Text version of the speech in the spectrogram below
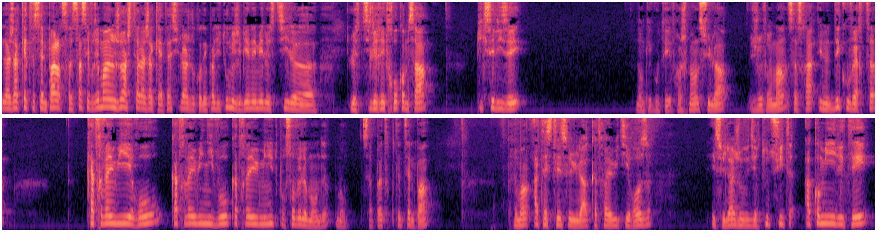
La jaquette sympa. Alors ça, c'est vraiment un jeu acheté à la jaquette. Hein. Celui-là, je le connais pas du tout. Mais j'ai bien aimé le style, euh, le style rétro comme ça. Pixelisé. Donc écoutez, franchement, celui-là, je vraiment, ça sera une découverte. 88 héros, 88 niveaux, 88 minutes pour sauver le monde. Bon, ça peut être peut-être sympa. Vraiment à tester celui-là, 88 heroes. Et celui-là, je vais vous dire tout de suite à combien il était.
